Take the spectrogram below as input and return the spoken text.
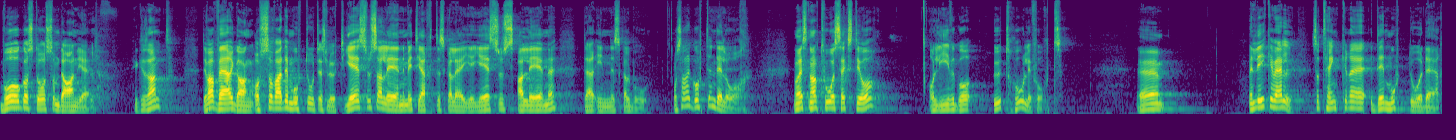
'Våg å stå som Daniel'. Ikke sant? Det var hver gang. Og så var det motto til slutt. 'Jesus alene mitt hjerte skal eie'. 'Jesus alene der inne skal bo'. Og så har det gått en del år. Nå er jeg snart 62 år, og livet går utrolig fort. Eh, men likevel så tenker jeg det mottoet der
